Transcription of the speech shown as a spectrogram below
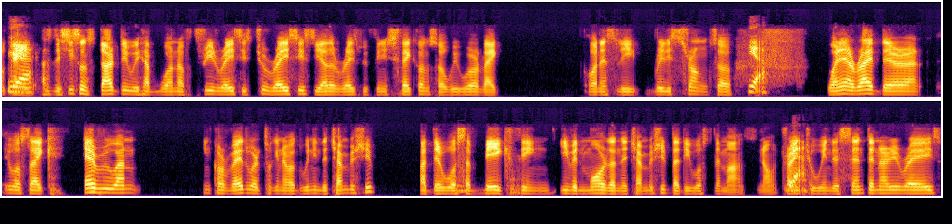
okay, yeah. as the season started, we have one of three races, two races. The other race we finished second, so we were like honestly really strong. So yeah, when I arrived there, it was like everyone in Corvette were talking about winning the championship, but there was mm. a big thing, even more than the championship, that it was Le Mans. You know, trying yeah. to win the centenary race,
